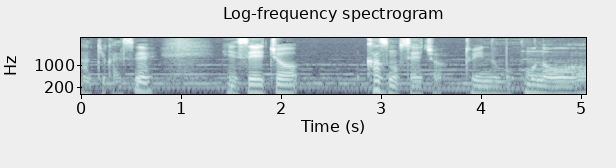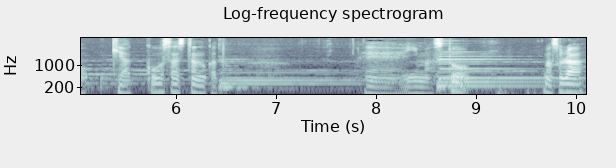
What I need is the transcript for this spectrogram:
あなんていうかですね成長数の成長というのものを逆行させたのかと、えー、言いますと、まあ、それは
